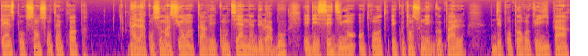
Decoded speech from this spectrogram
15% sont impropres à la consommation car ils contiennent de la boue et des sédiments, entre autres. Écoutons Sunil Gopal, des propos recueillis par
